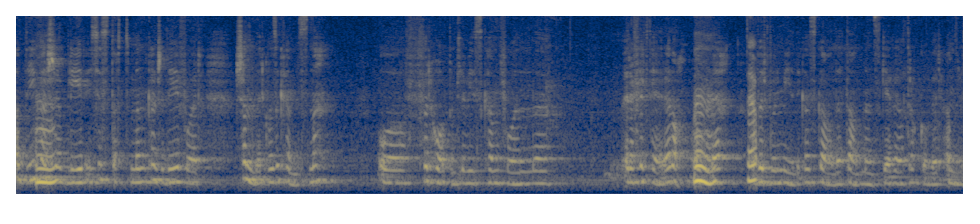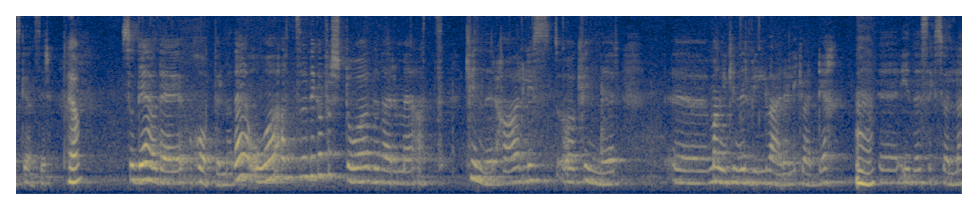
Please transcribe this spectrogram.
at de Mhm. kanskje blir ikke støtt, men kanskje de får skjønner konsekvensene. Og forhåpentligvis kan få en eh, reflektere da, over mm. det. Ja. Over hvor mye de kan skade et annet menneske ved å tråkke over andres grenser. Ja. Så det er jo det jeg håper med det. Og at de kan forstå det der med at kvinner har lyst, og kvinner eh, Mange kvinner vil være likeverdige mm. eh, i det seksuelle.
